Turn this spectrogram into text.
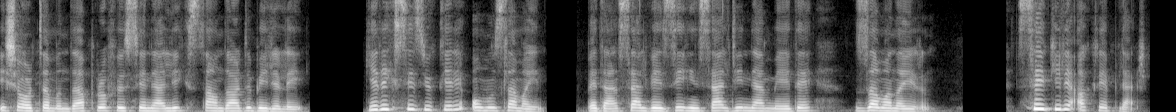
İş ortamında profesyonellik standardı belirleyin. Gereksiz yükleri omuzlamayın. Bedensel ve zihinsel dinlenmeye de zaman ayırın. Sevgili akrepler,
